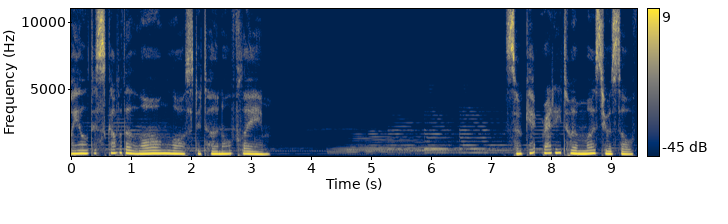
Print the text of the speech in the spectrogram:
We'll discover the long lost eternal flame. So get ready to immerse yourself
